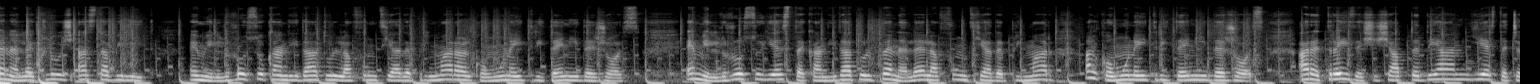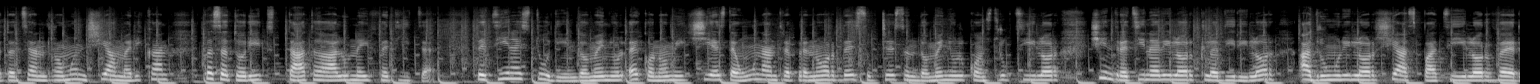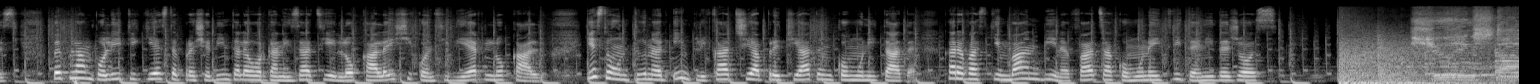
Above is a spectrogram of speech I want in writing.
PNL Cluj a stabilit Emil Rusu, candidatul la funcția de primar al comunei Tritenii de Jos. Emil Rusu este candidatul PNL la funcția de primar al comunei Tritenii de Jos. Are 37 de ani, este cetățean român și american, căsătorit, tată al unei fetițe. Deține studii în domeniul economic și este un antreprenor de succes în domeniul construcțiilor și întreținerilor clădirilor, a drumurilor și a spațiilor verzi. Pe plan politic este președintele organizației locale și consilier local. Este un tânăr implicat și apreciat în comunitate, care va schimba în bine fața comunei Tritenii de jos. Adiós. Shooting star.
